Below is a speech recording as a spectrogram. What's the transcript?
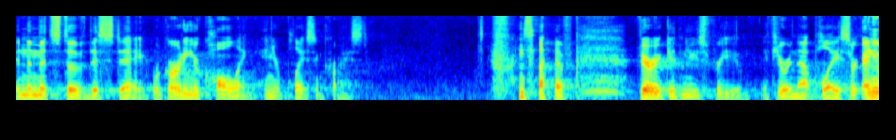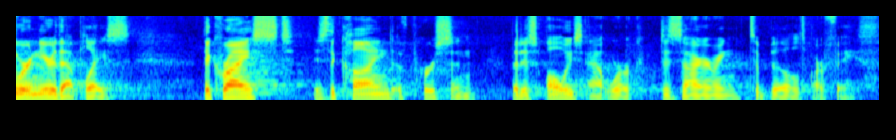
in the midst of this day regarding your calling and your place in Christ? Friends, I have very good news for you if you're in that place or anywhere near that place that Christ is the kind of person that is always at work desiring to build our faith.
